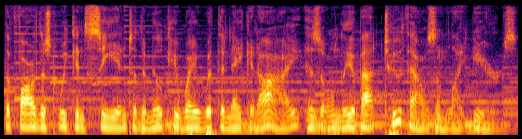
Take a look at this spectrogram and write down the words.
the farthest we can see into the Milky Way with the naked eye is only about 2,000 light years.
